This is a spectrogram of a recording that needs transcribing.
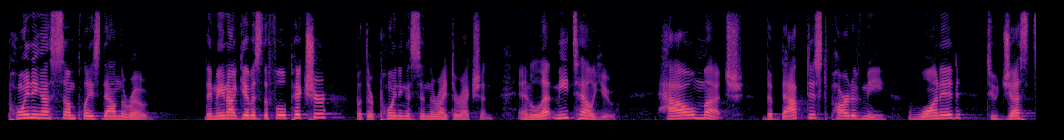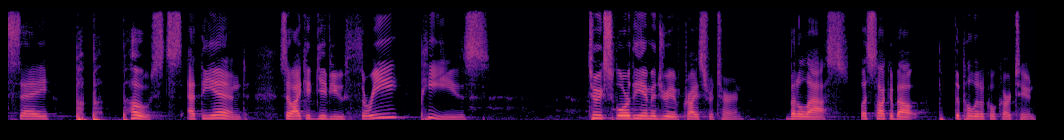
pointing us someplace down the road. They may not give us the full picture, but they're pointing us in the right direction. And let me tell you how much the Baptist part of me wanted to just say posts at the end so I could give you three P's to explore the imagery of Christ's return. But alas, let's talk about the political cartoon.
